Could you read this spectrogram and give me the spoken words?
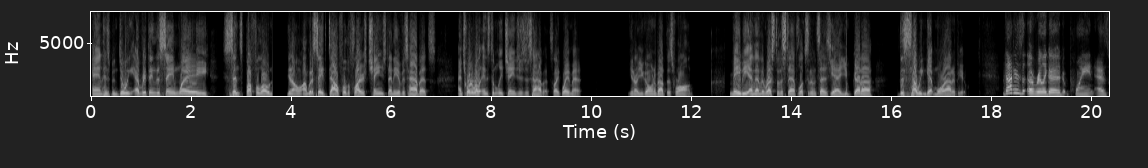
and has been doing everything the same way since Buffalo. You know, I'm going to say doubtful the Flyers changed any of his habits, and Tortorella instantly changes his habits. Like, wait a minute, you know, you're going about this wrong. Maybe, and then the rest of the staff looks at him and says, "Yeah, you've got to. This is how we can get more out of you." That is a really good point as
